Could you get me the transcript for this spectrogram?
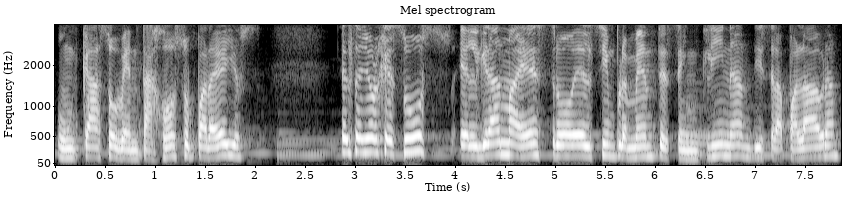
un caso ventajoso para ellos. El Señor Jesús, el gran maestro, él simplemente se inclina, dice la palabra,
